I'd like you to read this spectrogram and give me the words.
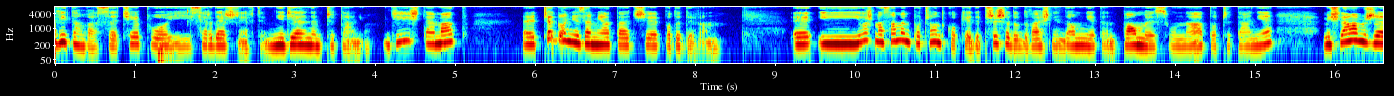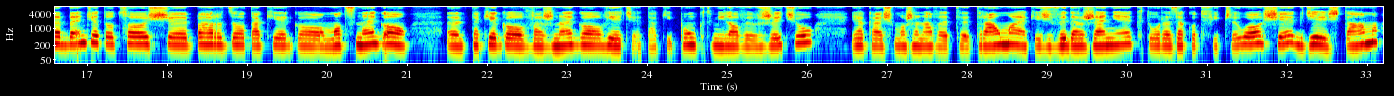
Witam Was ciepło i serdecznie w tym niedzielnym czytaniu. Dziś temat, e, czego nie zamiatać e, pod dywan. E, I już na samym początku, kiedy przyszedł właśnie do mnie ten pomysł na to czytanie, myślałam, że będzie to coś bardzo takiego mocnego, takiego ważnego, wiecie, taki punkt milowy w życiu, jakaś może nawet e, trauma, jakieś wydarzenie, które zakotwiczyło się gdzieś tam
